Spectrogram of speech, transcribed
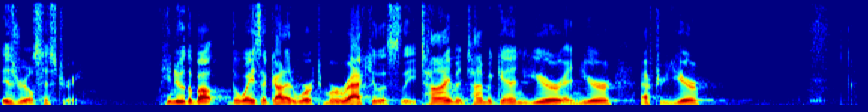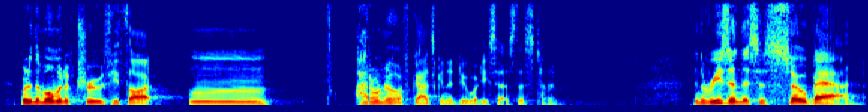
Israel's history. He knew about the ways that God had worked miraculously, time and time again, year and year after year. But in the moment of truth, he thought, mm, I don't know if God's going to do what he says this time. And the reason this is so bad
